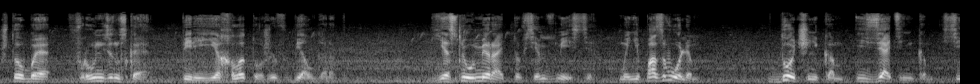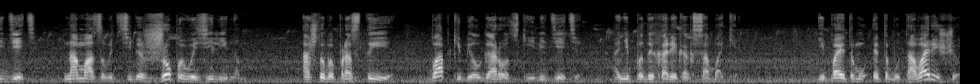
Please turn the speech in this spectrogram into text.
чтобы Фрунзенская переехала тоже в Белгород. Если умирать, то всем вместе. Мы не позволим доченькам и зятенькам сидеть, намазывать себе жопы вазелином, а чтобы простые бабки белгородские или дети, они подыхали как собаки. И поэтому этому товарищу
